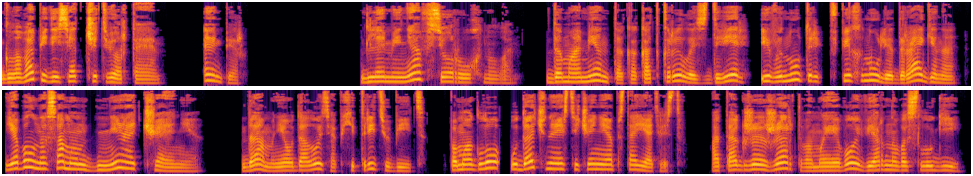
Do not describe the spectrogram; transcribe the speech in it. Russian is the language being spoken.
Глава 54. Эмпер. Для меня все рухнуло. До момента, как открылась дверь и внутрь впихнули Драгина, я был на самом дне отчаяния. Да, мне удалось обхитрить убийц. Помогло удачное стечение обстоятельств, а также жертва моего верного слуги.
